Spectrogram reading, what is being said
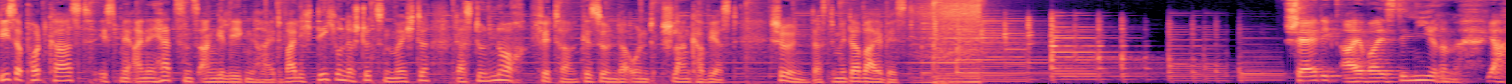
Dieser Podcast ist mir eine Herzensangelegenheit, weil ich dich unterstützen möchte, dass du noch fitter, gesünder und schlanker wirst. Schön, dass du mit dabei bist. Schädigt Eiweiß die Nieren? Ja,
